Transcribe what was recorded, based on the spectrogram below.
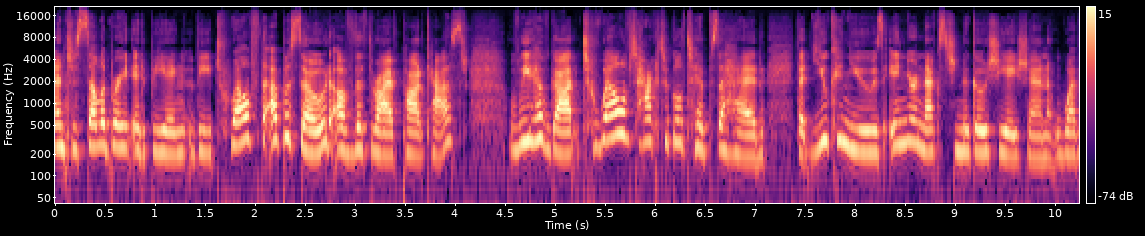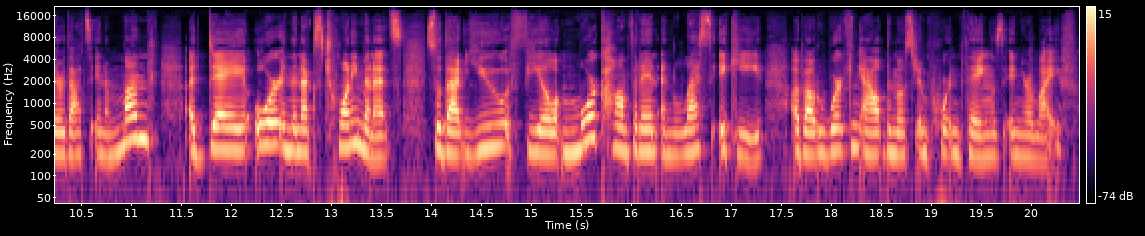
And to celebrate it being the 12th episode of the Thrive podcast, we have got 12 tactical tips ahead that you can use in your next negotiation, whether that's in a month, a day, or in the next 20 minutes, so that you feel more confident and less icky about working out the most important things in your life.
